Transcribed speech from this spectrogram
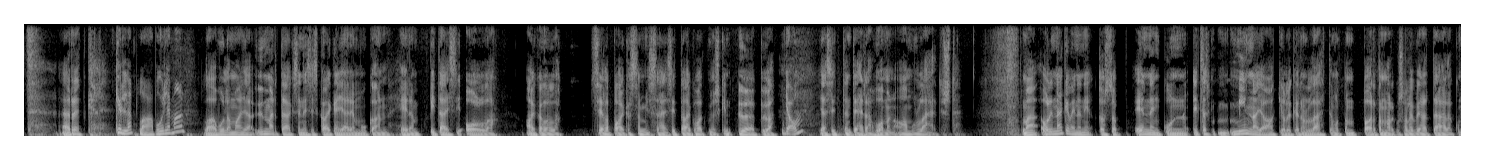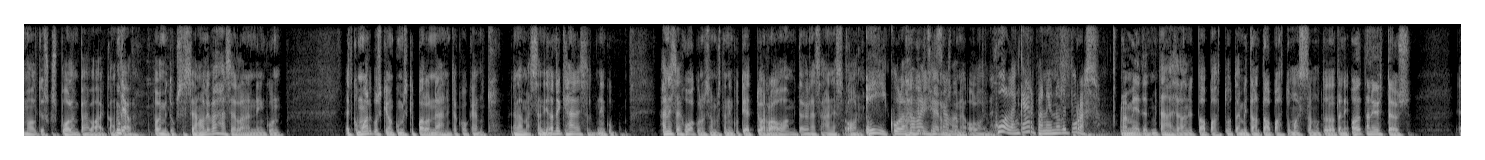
ö, retkelle Kyllä, laavuilemaan. laavuilemaan ja ymmärtääkseni siis kaiken järjen mukaan heidän pitäisi olla aika lailla siellä paikassa, missä he sitten aikovat myöskin yöpyä Joo. ja sitten tehdä huomenna aamun lähetystä. Mä olin näkevinäni tuossa ennen kuin, itse asiassa Minna ja Aki oli kerran lähteä, mutta Parta Markus oli vielä täällä, kun me oltiin joskus puolen päivän aikaan täällä Joo. toimituksessa. Ja hän oli vähän sellainen niin kuin, että kun Markuskin on kumminkin paljon nähnyt ja kokenut elämässä, niin jotenkin hänessä niin kuin, hänessä ei huokunut semmoista niin kuin tiettyä rauhaa, mitä yleensä hänessä on. Ei, kuule, Hän on hyvin hermostuneen saman. oloinen. Huolen kärpänen oli purassu. Mä mietin, että mitähän siellä nyt tapahtuu tai mitä on tapahtumassa, mutta tota, niin otetaan yhteys.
